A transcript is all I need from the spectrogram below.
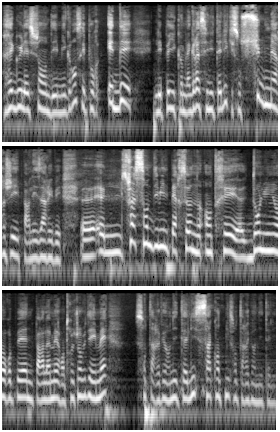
régulation des migrants, c'est pour aider les pays comme la Grèce et l'Italie qui sont submergés par les arrivées. 70 euh, 000 personnes entrées dans l'Union européenne par la mer entre janvier et mai sont arrivées en Italie. 50 000 sont arrivés en Italie.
